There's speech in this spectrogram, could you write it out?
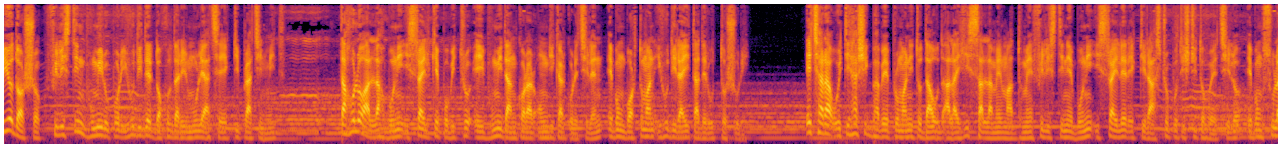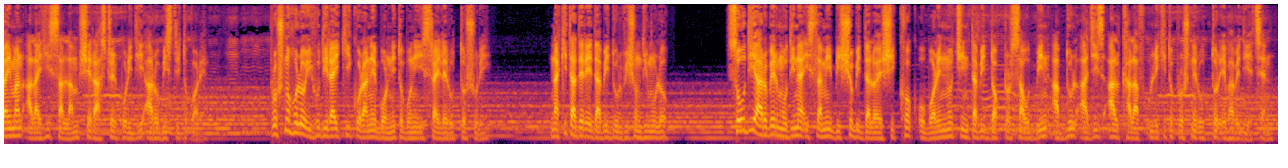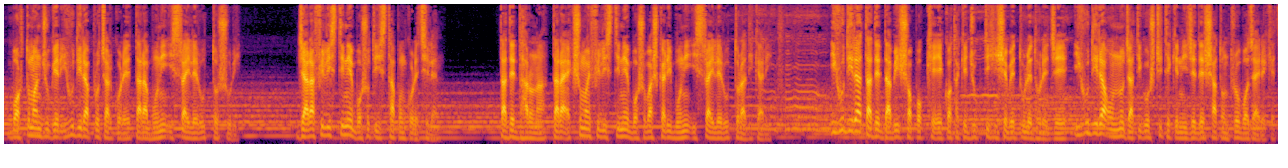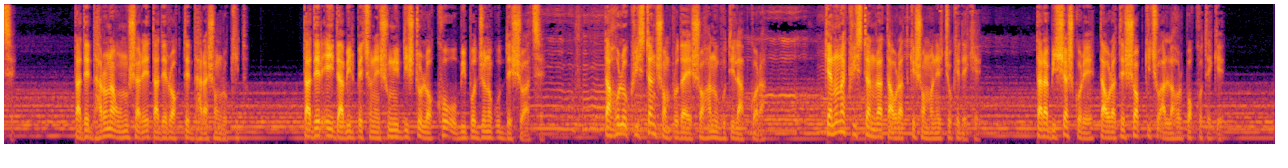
প্রিয় দর্শক, ফিলিস্তিন ভূমির উপর ইহুদিদের দখলদারির মূলে আছে একটি প্রাচীন মিথ। তা হল আল্লাহ বনি ইসরায়েলকে পবিত্র এই ভূমি দান করার অঙ্গীকার করেছিলেন এবং বর্তমান ইহুদিরাই তাদের উত্তরসূরি। এছাড়া ঐতিহাসিকভাবে প্রমাণিত দাউদ সাল্লামের মাধ্যমে ফিলিস্তিনে বনি ইসরায়েলের একটি রাষ্ট্র প্রতিষ্ঠিত হয়েছিল এবং সুলাইমান সাল্লাম সে রাষ্ট্রের পরিধি আরও বিস্তৃত করে। প্রশ্ন হল, ইহুদিরাই কি কোরআনে বর্ণিত বনি ইসরায়েলের উত্তরসূরি? নাকি তাদের এই দাবি দুর্বিসন্ধিমূলক? সৌদি আরবের মদিনা ইসলামী বিশ্ববিদ্যালয়ের শিক্ষক ও বরেণ্য চিন্তাবিদ doctor Saud bin Abdul Aziz al Khalaf উল্লিখিত প্রশ্নের উত্তর এভাবে দিয়েছেন, বর্তমান যুগের ইহুদিরা প্রচার করে তারা বনি ইসরায়েলের উত্তরসূরি, যারা ফিলিস্তিনে বসতি স্থাপন করেছিলেন। তাদের ধারণা, তারা একসময় ফিলিস্তিনে বসবাসকারী বনি ইসরায়েলের উত্তরাধিকারী। ইহুদিরা তাদের দাবির সপক্ষে এ কথাকে যুক্তি হিসেবে তুলে ধরে যে, ইহুদিরা অন্য জাতিগোষ্ঠী থেকে নিজেদের স্বাতন্ত্র্য বজায় রেখেছে। তাদের ধারণা অনুসারে তাদের রক্তের ধারা সংরক্ষিত। তাদের এই দাবির পেছনে সুনির্দিষ্ট লক্ষ্য ও বিপজ্জনক উদ্দেশ্য আছে। তা হল খ্রিস্টান সম্প্রদায়ের সহানুভূতি লাভ করা। কেননা খ্রিস্টানরা তাওরাতকে সম্মানের চোখে দেখে। তারা বিশ্বাস করে তাওরাতের সব কিছু আল্লাহর পক্ষ থেকে।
